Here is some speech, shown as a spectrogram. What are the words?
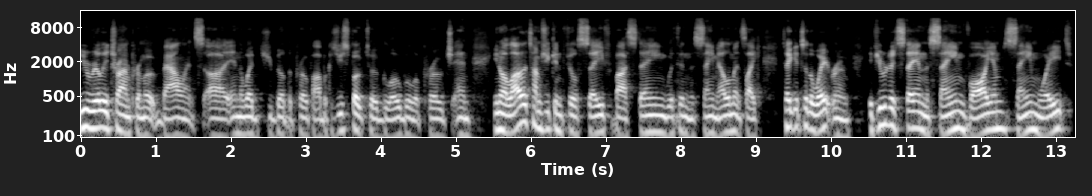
you really try and promote balance uh, in the way that you build the profile because you spoke to a global approach, and you know a lot of the times you can feel safe by staying within the same elements. Like take it to the weight room. If you were to stay in the same volume, same weight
